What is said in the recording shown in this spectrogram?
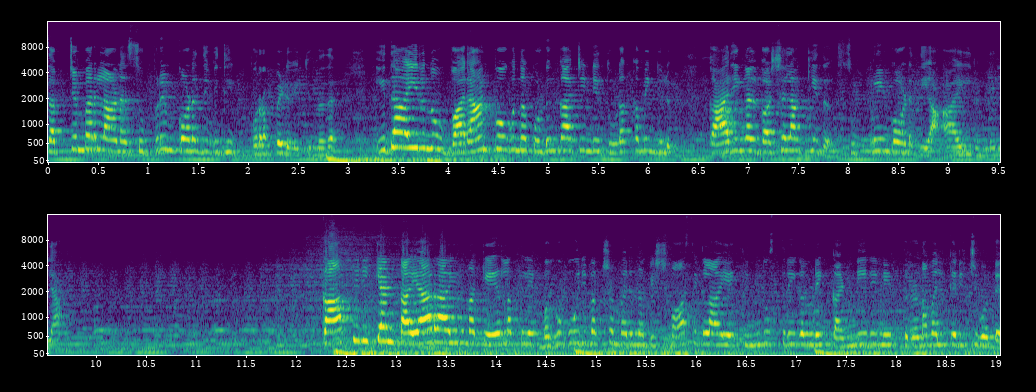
സെപ്റ്റംബറിലാണ് സുപ്രീം കോടതി വിധി പുറപ്പെടുവിക്കുന്നത്. ഇതായിരുന്നു വരാൻ പോകുന്ന കൊടുങ്കാറ്റിന്റെ തുടക്കമെങ്കിലും കാര്യങ്ങൾ വഷളാക്കിയത് സുപ്രീം കോടതി ആയിരുന്നില്ല കാത്തിരിക്കാൻ തയ്യാറായിരുന്ന കേരളത്തിലെ ബഹുഭൂരിപക്ഷം വരുന്ന വിശ്വാസികളായ ഹിന്ദു സ്ത്രീകളുടെ കണ്ണീരിനെ തൃണവൽക്കരിച്ചുകൊണ്ട്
